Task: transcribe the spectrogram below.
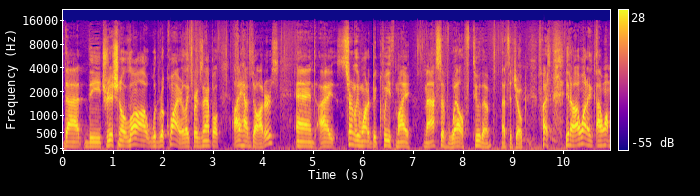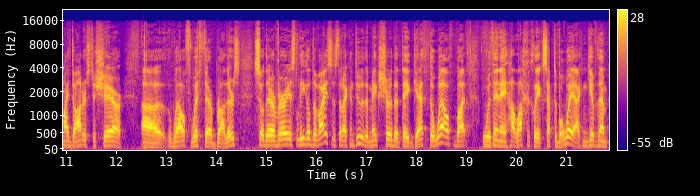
that the traditional law would require. Like, for example, I have daughters, and I certainly want to bequeath my massive wealth to them. That's a joke, but you know, I want to. I want my daughters to share uh, wealth with their brothers. So there are various legal devices that I can do to make sure that they get the wealth, but within a halakhically acceptable way. I can give them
